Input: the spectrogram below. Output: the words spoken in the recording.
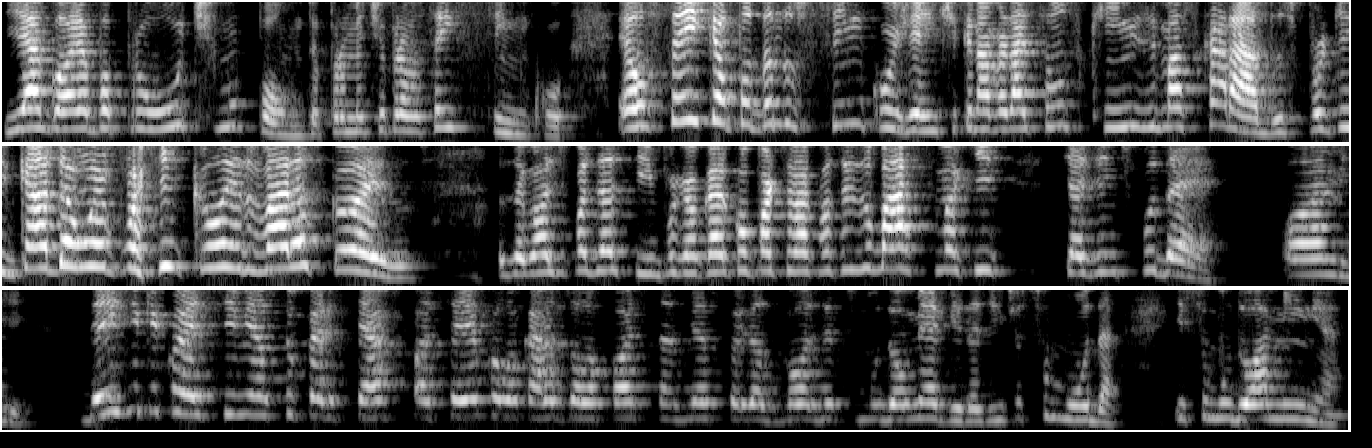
E agora eu vou para o último ponto. Eu prometi para vocês cinco. Eu sei que eu tô dando cinco, gente, que na verdade são os 15 mascarados, porque em cada um foi incluído várias coisas. Mas eu gosto de fazer assim, porque eu quero compartilhar com vocês o máximo aqui que a gente puder. Ami, Desde que conheci minha super self, passei a colocar os holofotes nas minhas coisas boas, isso mudou minha vida. Gente, isso muda. Isso mudou a minha.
